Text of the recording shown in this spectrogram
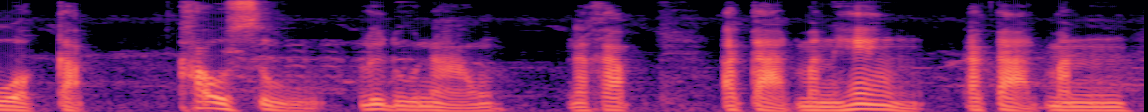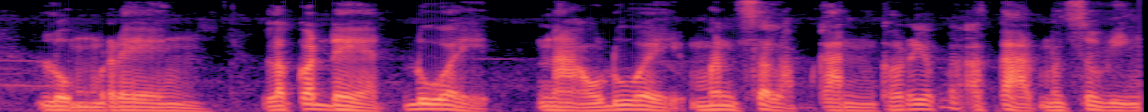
บวกกับเข้าสู่ฤดูหนาวนะครับ อากาศมันแห้งอากาศมันลมแรง แล้วก็แดดด้วย หนาวด้วยมันสลับกันเขาเรียกว่าอากาศมันสวิง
